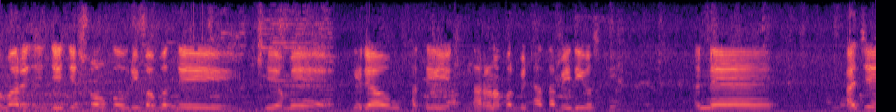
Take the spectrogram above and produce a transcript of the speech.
અમારે જે જે જે સ્ટોન કવરી બાબતે જે અમે ઘેરાવ ખાતે ધારણા પર બેઠા હતા બે દિવસથી. અને આજે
